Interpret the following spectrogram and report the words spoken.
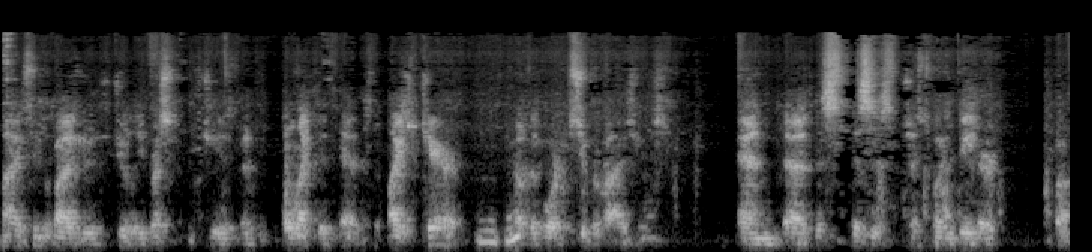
my supervisor is Juli Briskman. She has been elected as the vice chair Mhm. of the Board of Supervisors. And uh, this, this is just going to be her uh,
